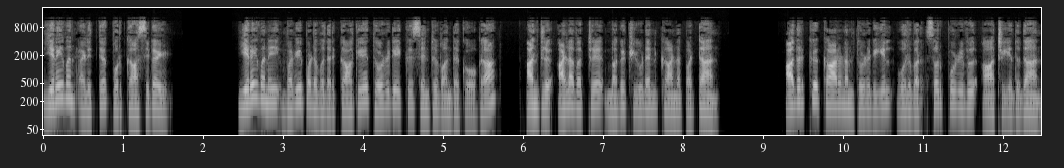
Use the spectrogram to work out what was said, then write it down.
இறைவன் அளித்த பொற்காசுகள். இறைவனை வழிபடுவதற்காக தொழுகைக்கு சென்று வந்த கோகா அன்று அளவற்ற மகிழ்ச்சியுடன் காணப்பட்டான். அதற்கு காரணம் தொழுகையில் ஒருவர் சொற்பொழிவு ஆற்றியதுதான்.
